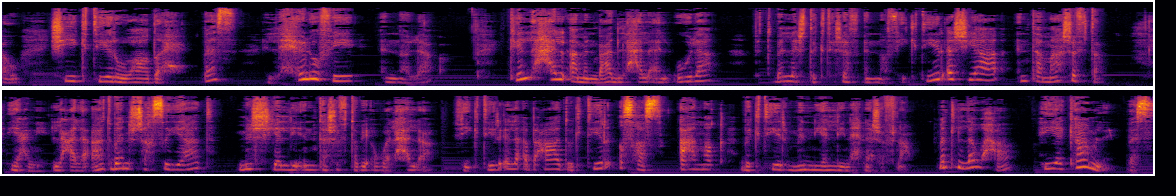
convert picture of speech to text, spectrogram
أو شيء كتير واضح بس الحلو فيه انه لا. كل حلقة من بعد الحلقة الأولى بتبلش تكتشف انه في كتير أشياء انت ما شفتها. يعني العلاقات بين الشخصيات مش يلي انت شفته بأول حلقة. في كتير إلها أبعاد وكتير قصص أعمق بكتير من يلي نحن شفناه. مثل اللوحة هي كاملة بس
